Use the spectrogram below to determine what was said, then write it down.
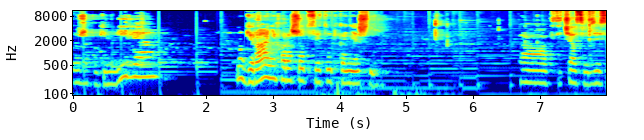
Тоже бугенвилия. Ну, герани хорошо цветут, конечно. Так, сейчас вот здесь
